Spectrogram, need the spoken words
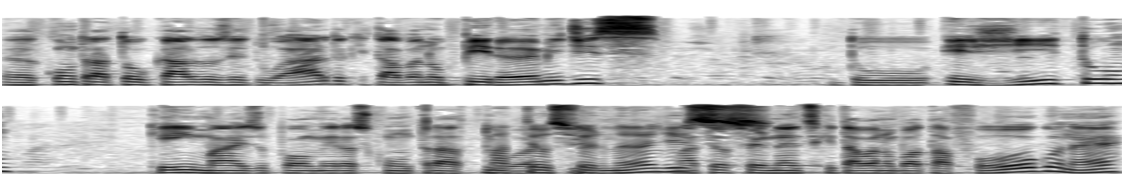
Uh, contratou o Carlos Eduardo, que estava no Pirâmides, do Egito. Quem mais o Palmeiras contratou? Matheus Fernandes. Matheus Fernandes, que estava no Botafogo, né?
